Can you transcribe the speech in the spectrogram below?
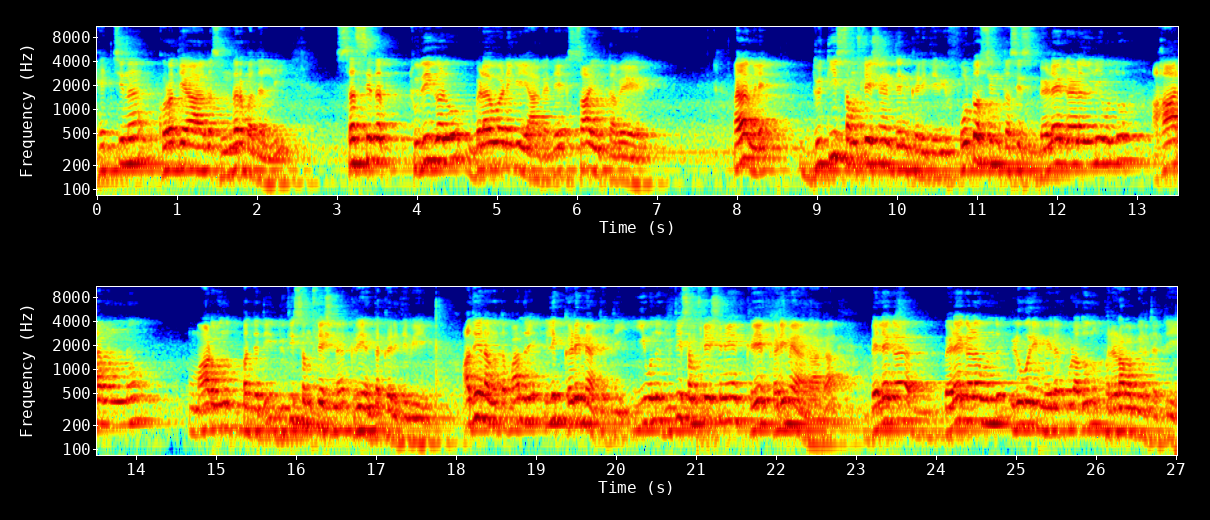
ಹೆಚ್ಚಿನ ಕೊರತೆಯಾದ ಸಂದರ್ಭದಲ್ಲಿ ಸಸ್ಯದ ತುದಿಗಳು ಬೆಳವಣಿಗೆಯಾಗದೆ ಸಾಯುತ್ತವೆ. ಅದಾದಮೇಲೆ ದ್ವಿತೀಯ ಸಂಶ್ಲೇಷಣೆ ಅಂತ ಏನು ಕರಿತೀವಿ? ಫೋಟೋಸಿಂಥಸಿಸ್. ಬೆಳೆಗಳಲ್ಲಿ ಒಂದು ಆಹಾರವನ್ನು ಮಾಡುವ ಒಂದು ಪದ್ಧತಿ ದ್ವಿತೀಯ ಸಂಶ್ಲೇಷಣೆ ಕ್ರಿಯೆ ಅಂತ ಕರಿತೀವಿ. ಅದೇನಾಗುತ್ತಪ್ಪ ಅಂದರೆ ಇಲ್ಲಿ ಕಡಿಮೆ ಆಗ್ತೈತಿ. ಈ ಒಂದು ದ್ವಿತೀಯ ಸಂಶ್ಲೇಷಣೆ ಕ್ರಿಯೆ ಕಡಿಮೆ ಆದಾಗ ಬೆಳೆಗಳ ಬೆಳೆಗಳ ಒಂದು ಇಳುವರಿ ಮೇಲೆ ಕೂಡ ಅದೊಂದು ಪರಿಣಾಮ ಬೀರ್ತೈತಿ.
